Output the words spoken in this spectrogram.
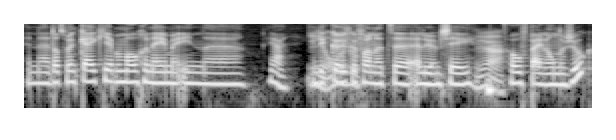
En eh, dat we een kijkje hebben mogen nemen in, eh, ja, in de keuken onderzoek. van het LUMC Ja. hoofdpijnonderzoek.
